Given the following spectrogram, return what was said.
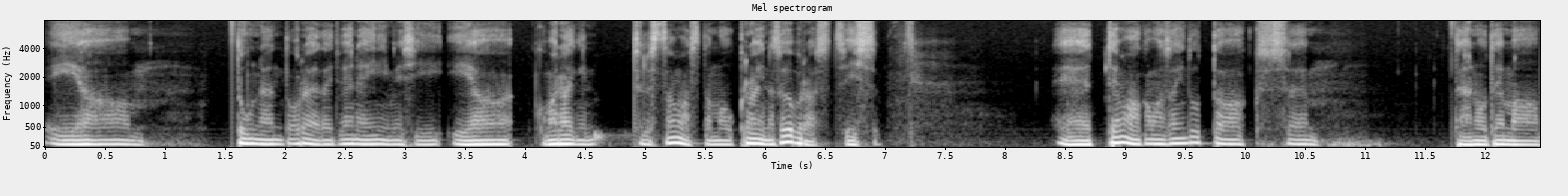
ja tunnen toredaid vene inimesi ja kui ma räägin sellest samast oma Ukraina sõbrast, siis temaga ma sain tuttavaks eh, tänu tema,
